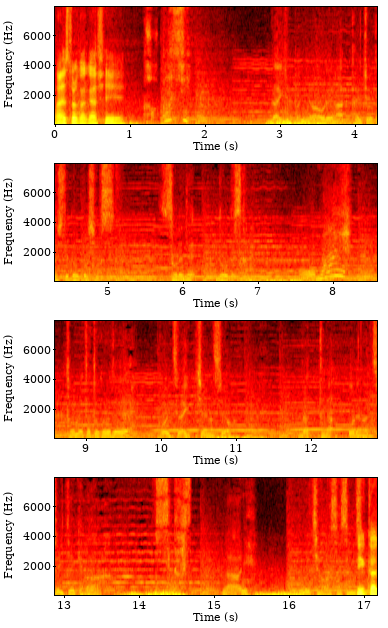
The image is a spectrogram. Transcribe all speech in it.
Maestro かし？第10班には俺が隊長として同行します。それでどうですかね？お前。止めたところでこいつら行っちゃいますよ。だったら俺がついていけば。しかし。何？無茶はさせませ Y ん。かっ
